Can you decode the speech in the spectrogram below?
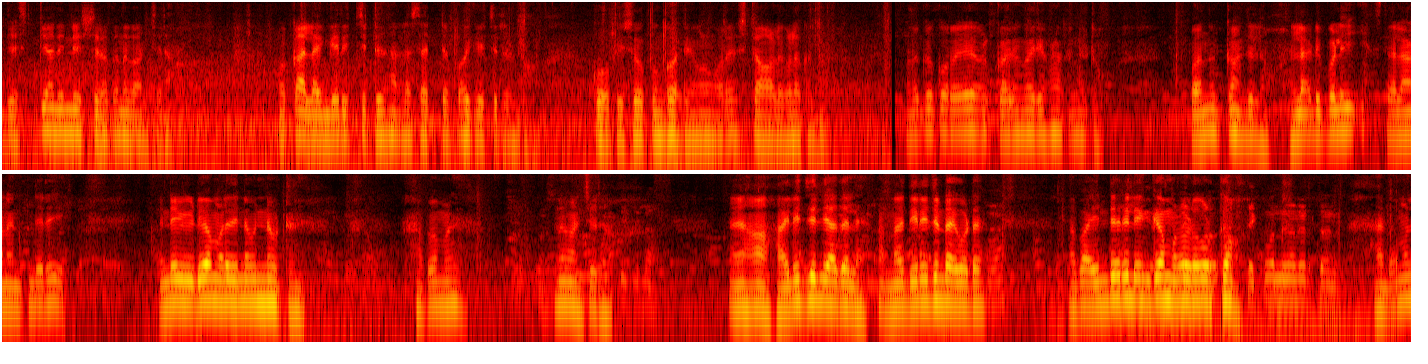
ജസ്റ്റ് അതിന്റെ ഇഷ്ടമൊക്കെ ഒന്ന് കാണിച്ചു ഒക്കെ അലങ്കരിച്ചിട്ട് നല്ല സെറ്റപ്പ് ആക്കി വെച്ചിട്ടുണ്ട്. കോഫി ഷോപ്പും കാര്യങ്ങളും കുറേ സ്റ്റാളുകളൊക്കെ ഉണ്ട്. അതൊക്കെ കുറേ ആൾക്കാരും കാര്യങ്ങളൊക്കെ ഉണ്ട് കേട്ടോ. അപ്പം നിൽക്കാൻ പറ്റില്ലോ നല്ല അടിപൊളി സ്ഥലമാണ്. എന്റെ ഒരു എന്റെ വീഡിയോ നമ്മൾ ഇതിന്റെ മുന്നേ വിട്ടണ്. അപ്പോൾ നമ്മൾ ഇന്ന് കാണിച്ചു തരാം. ഏ ആ ഹൈലേജ് ഇല്ല അതല്ലേ. എന്നാൽ ഇതിലേജ് ഉണ്ടായിക്കോട്ടെ അപ്പോൾ അതിന്റെ ഒരു ലിങ്ക് നമ്മളിവിടെ കൊടുക്കാം. അത് നമ്മൾ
